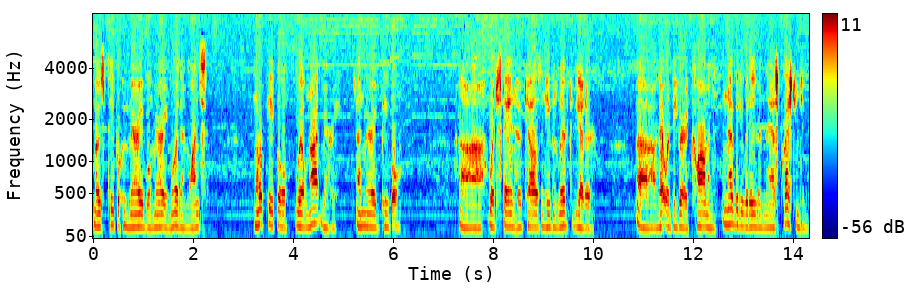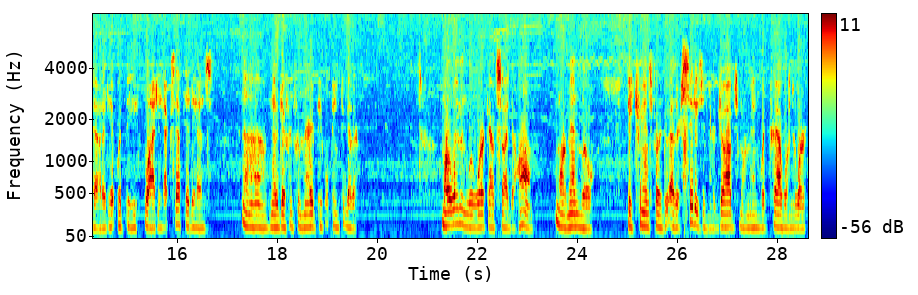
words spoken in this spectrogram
Most people who marry will marry more than once more people will not marry. Unmarried people uh, would stay in hotels and even live together uh, that would be very common. Nobody would even ask questions about it. It would be widely accepted as uh, no different from married people being together. More women will work outside the home. More men will be transferred to other cities in their jobs. More men would travel into work.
